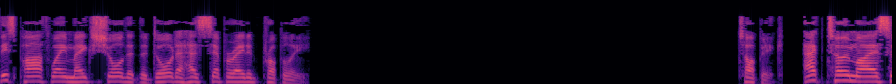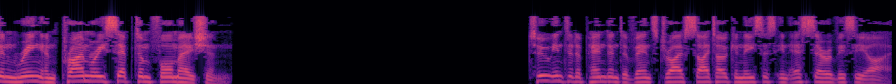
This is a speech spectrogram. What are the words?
This pathway makes sure that the daughter has separated properly. Actomyosin ring and primary septum formation Two interdependent events drive cytokinesis in S. cerevisiae.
